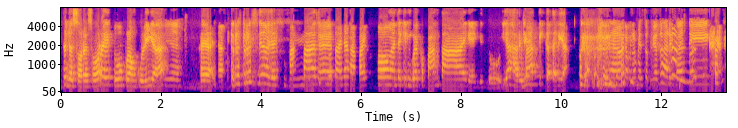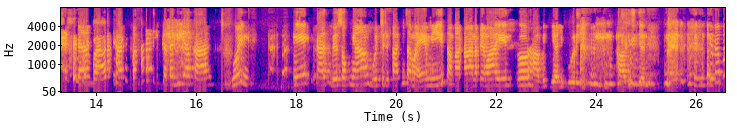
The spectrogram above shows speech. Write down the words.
Itu udah sore-sore itu pulang kuliah Iya. kayaknya. Terus terus dia ngajakin ke pantai, terus gue tanya ngapain oh ngajakin gue ke pantai kayak gitu. Iya hari batik kata dia. Iya, karena besoknya tuh hari batik. Hari batik, hari batik kata dia kan. Gue nih kan besoknya gue ceritain sama Emmy sama anak-anak yang lain. Oh habis dia dibully. Habis dia di- kenapa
